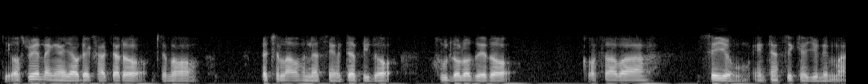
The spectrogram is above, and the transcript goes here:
ဒီဩစတြေးလျနိုင်ငံရောက်တဲ့ခါကျတော့ကျွန်တော် Bachelor of Nursing တက်ပြီးတော့အခုလောလောဆယ်တော့ကော့ဆာဘာစေယုံ intensive care unit မှာ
